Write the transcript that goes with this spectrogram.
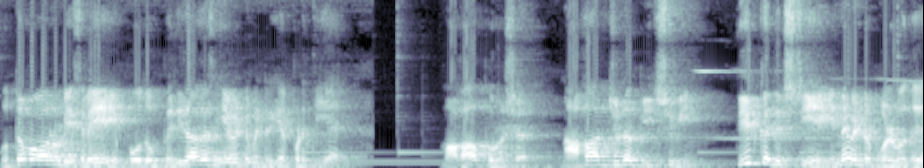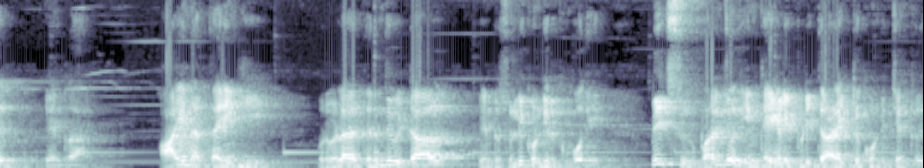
புத்த பகவானுடைய சிலையை எப்போதும் பெரிதாக செய்ய வேண்டும் என்று ஏற்படுத்திய மகா புருஷர் நாகார்ஜுன பீக்ஷுவின் தீர்க்க திருஷ்டியை என்னவென்று புகழ்வது? என்றார். ஆயினர் தயங்கி ஒருவேளை தெரிந்துவிட்டால் என்று சொல்லிக் கொண்டிருக்கும் போதே பீக்ஷு பரஞ்சோதியின் கைகளை பிடித்து அழைத்து கொண்டு சென்று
